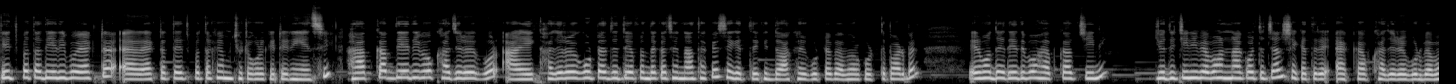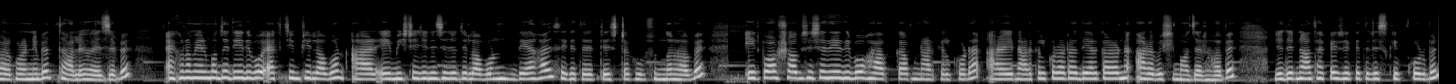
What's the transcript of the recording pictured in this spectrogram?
তেজপাতা দিয়ে দিব একটা, আর একটা তেজপাতাকে আমি ছোট করে কেটে নিয়েছি। হাফ কাপ দিয়ে দিব খাজুরের গুড়, আর এই খাজুরের গুড়টা যদি আপনাদের কাছে না থাকে, সেক্ষেত্রে কিন্তু আখের গুড়টা ব্যবহার করতে পারবেন। এর মধ্যে দিয়ে দিব হাফ কাপ চিনি। যদি চিনি ব্যবহার না করতে চান, সেক্ষেত্রে এক কাপ খাজুরের গুড় ব্যবহার করে নেবেন, তাহলে হয়ে যাবে এখন আমি এর মধ্যে দিয়ে দিব এক চিমটি লবণ আর এই মিষ্টি জিনিসে যদি লবণ দেওয়া হয়, সেক্ষেত্রে টেস্টটা খুব সুন্দর হবে। এরপর সব শেষে দিয়ে দিব হাফ কাপ নারকেল কোড়া। আর এই নারকেল কোড়াটা দেওয়ার কারণে আরও বেশি মজার হবে। যদি না থাকে, সেক্ষেত্রে স্কিপ করবেন।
